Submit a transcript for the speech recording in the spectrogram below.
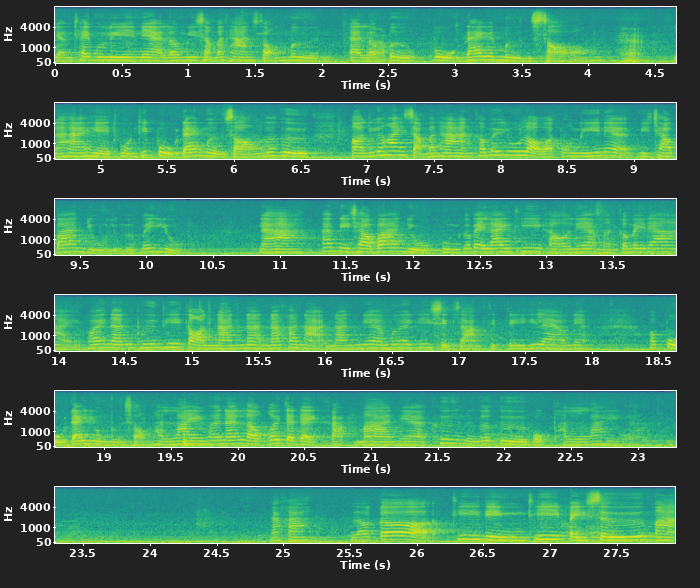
อย่างชัยบุรีเนี่ยเรามีสัมปทาน20,000แต่เราครับปลูกปลูกได้หมื่นสองฮะ นะคะเหตุผลที่ปลูกได้หมื่นสองก็คือ ตอนที่เขาให้สัมปทานเขาไม่รู้หรอกว่าตรงนี้เนี่ยมีชาวบ้านอยู่หรือไม่อยู่นะคะถ้ามีชาวบ้านอยู่คุณก็ไปไล่ที่เขาเนี่ยมันก็ไม่ได้ เพราะฉะนั้นพื้นที่ตอนนั้นน่ะณขณะนั้นเนี่ยเมื่อ 20-30 ปีที่แล้วเนี่ยเขาปลูกได้อยู่หมื่นสองพันไร่เพราะฉะนั้นเราก็จะได้กลับมาเนี่ยครึ่งหนึ่งก็คือ 6,000ไร่ค่ะนะคะแล้วก็ที่ดินที่ไปซื้อมา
